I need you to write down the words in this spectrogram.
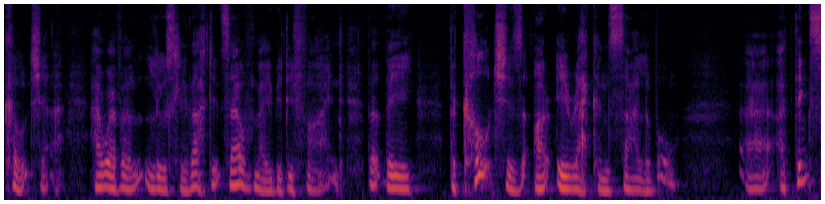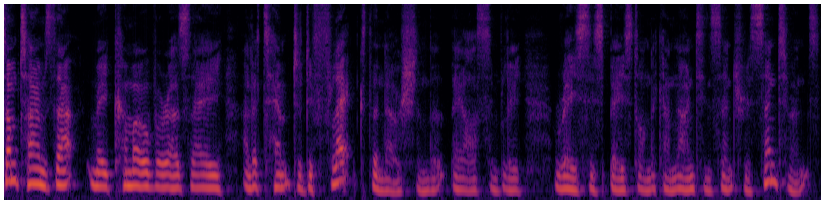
culture, however loosely that itself may be defined, that the, the cultures are irreconcilable. Uh, I think sometimes that may come over as a an attempt to deflect the notion that they are simply racist based on the kind of 19th century sentiments.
